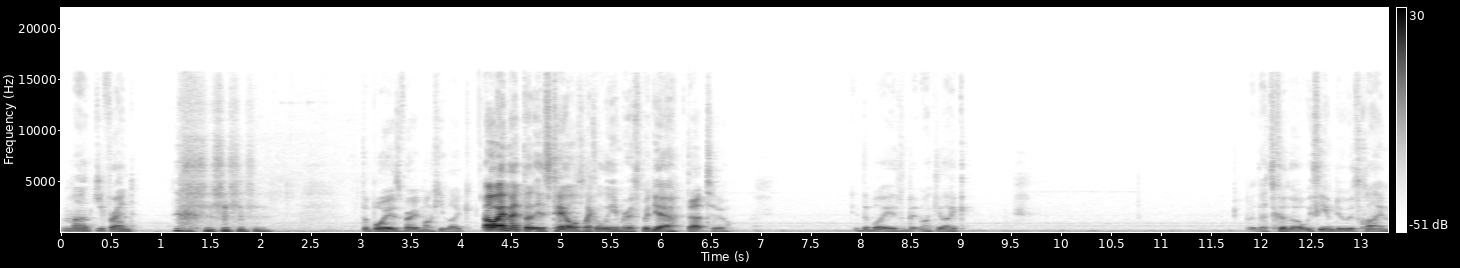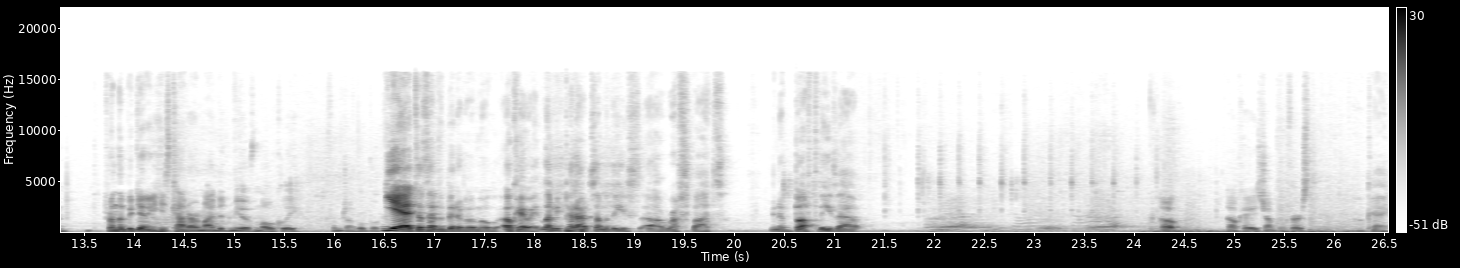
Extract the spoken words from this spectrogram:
Monkey friend. The boy is very monkey-like. Oh, I meant that his tail is like a lemur's, but yeah. That too. The boy is a bit monkey-like. But that's because all we see him do is climb. From the beginning, he's kind of reminded me of Mowgli from Jungle Book. Yeah, it does have a bit of a Mowgli. Okay, wait. Let me put out some of these uh, rough spots. I'm gonna buff these out. Oh, okay, he's jumping first. Okay.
